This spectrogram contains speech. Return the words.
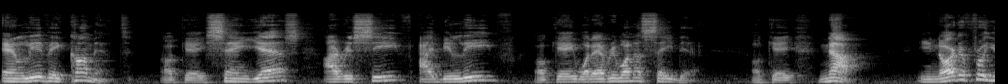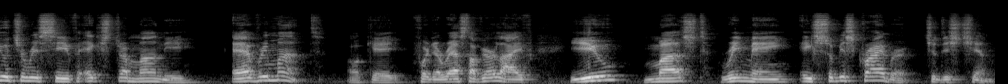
and leave a comment, okay, saying yes, I receive, I believe, okay, whatever you want to say there, okay. Now, in order for you to receive extra money every month, okay, for the rest of your life, you must remain a subscriber to this channel.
